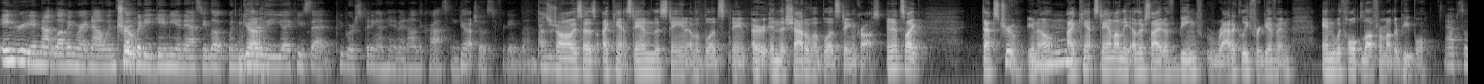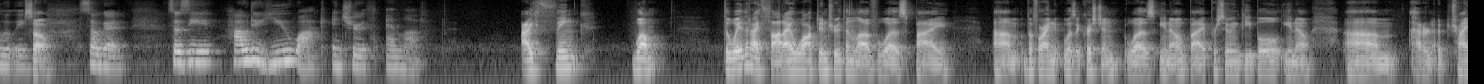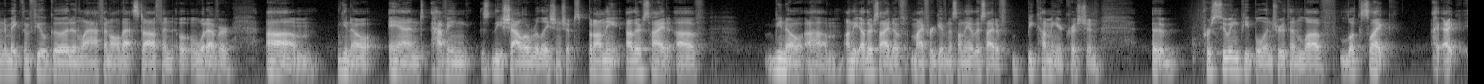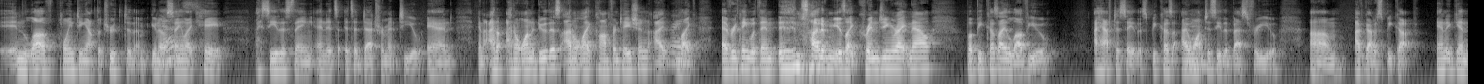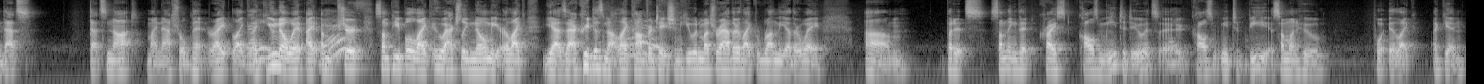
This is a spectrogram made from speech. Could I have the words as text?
angry and not loving right now when True. somebody gave me a nasty look when Yeah. literally, like you said, people were spitting on him and on the cross and he Yeah. chose to forgive them. Pastor John always says, I can't stand the stain of a blood stain or in the shadow of a blood stained cross. And it's like, that's true. You know, Mm-hmm. I can't stand on the other side of being radically forgiven and withhold love from other people. Absolutely. So, So good. So, Z, how do you walk in truth and love? I think, well, the way that I thought I walked in truth and love was by, um, before I was a Christian, was, you know, by pursuing people, you know, um, I don't know, trying to make them feel good and laugh and all that stuff and uh, whatever, um, you know, and having these shallow relationships. But on the other side of, you know, um, on the other side of my forgiveness, on the other side of becoming a Christian, uh, pursuing people in truth and love looks like I, I, in love pointing out the truth to them you know saying like hey i see this thing and it's it's a detriment to you and and i don't i don't want to do this i don't like confrontation i Right. like everything within inside of me is like cringing right now but because i love you i have to say this because i want to see the best for you um, i've got to speak up and again that's that's not my natural bent, right? Like like you know it. I, I'm sure some people like who actually know me are like, yeah, Zachary does not like Yes. confrontation. He would much rather like run the other way. Um, but it's something that Christ calls me to do. It's uh, it calls me to be someone who, like again,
